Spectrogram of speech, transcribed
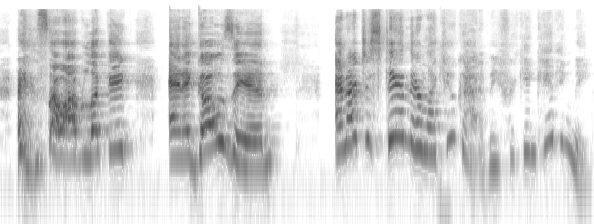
And so I'm looking and it goes in, and I just stand there like, you gotta be freaking kidding me.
